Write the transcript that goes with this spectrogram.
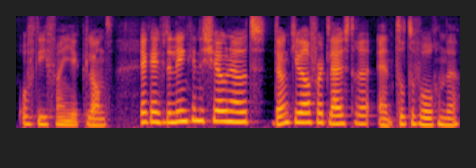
of die van je klant. Check even de link in de show notes. Dankjewel voor het luisteren en tot de volgende.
